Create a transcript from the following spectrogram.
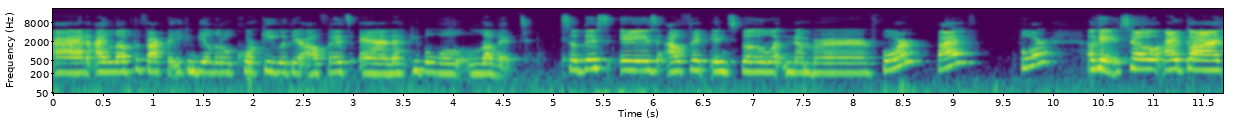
And I love the fact that you can be a little quirky with your outfits, and people will love it. So this is outfit inspo number four, five, four. Okay, so I've got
